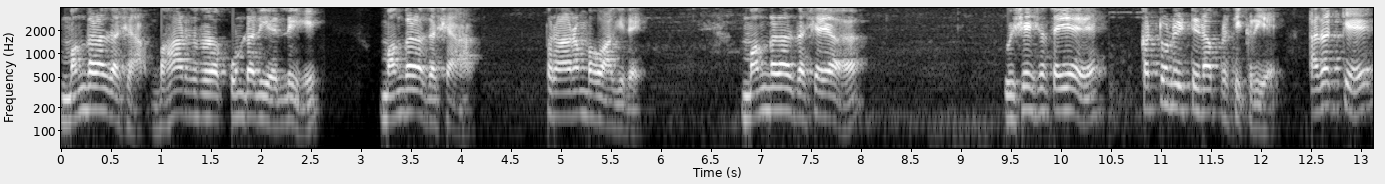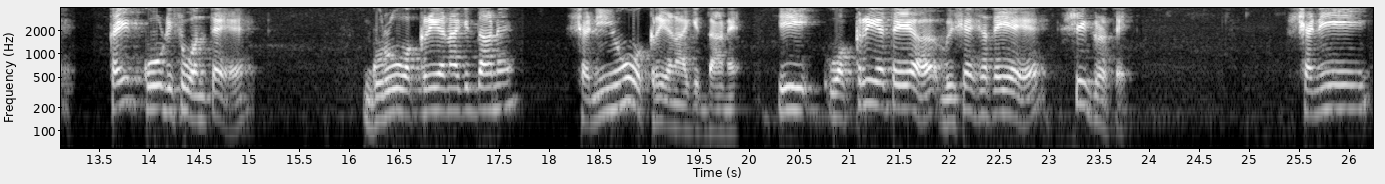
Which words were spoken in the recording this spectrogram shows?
ಮಂಗಳ ದಶ ಭಾರತದ ಕುಂಡಲಿಯಲ್ಲಿ ಮಂಗಳ ದಶ ಪ್ರಾರಂಭವಾಗಿದೆ. ಮಂಗಳ ದಶೆಯ ವಿಶೇಷತೆಯೇ ಕಟ್ಟುನಿಟ್ಟಿನ ಪ್ರತಿಕ್ರಿಯೆ. ಅದಕ್ಕೆ ಕೈ ಕೂಡಿಸುವಂತೆ ಗುರು ವಕ್ರಿಯನಾಗಿದ್ದಾನೆ, ಶನಿಯೂ ವಕ್ರಿಯನಾಗಿದ್ದಾನೆ. ಈ ವಕ್ರಿಯತೆಯ ವಿಶೇಷತೆಯೇ ಶೀಘ್ರತೆ. ಶನಿ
